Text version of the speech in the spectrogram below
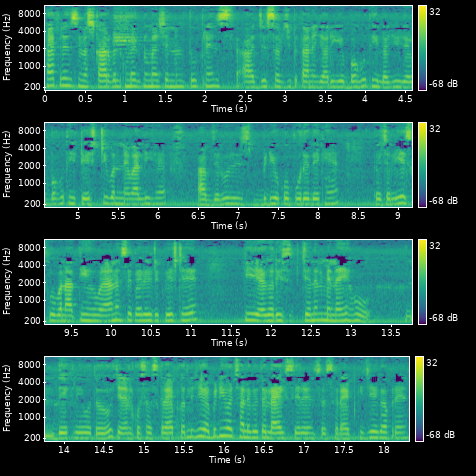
हाय फ्रेंड्स नमस्कार। Welcome back to my channel तो फ्रेंड्स आज जो सब्ज़ी बताने जा रही है। बहुत ही लजीज और बहुत ही टेस्टी बनने वाली है। आप ज़रूर इस वीडियो को पूरे देखें। तो चलिए इसको बनाती हूँ। बनाने से पहले रिक्वेस्ट है कि अगर इस चैनल में नए हो, देख रहे हो तो चैनल को सब्सक्राइब कर लीजिएगा। वीडियो अच्छा लगे तो लाइक शेयर एंड सब्सक्राइब कीजिएगा फ्रेंड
